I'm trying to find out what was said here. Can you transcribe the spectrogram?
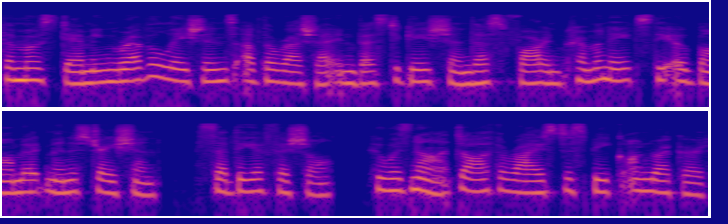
the most damning revelations of the Russia investigation thus far incriminates the Obama administration, said the official, who was not authorized to speak on record.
